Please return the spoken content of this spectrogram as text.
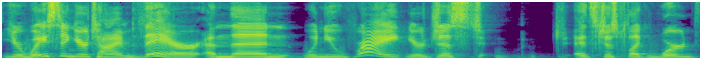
You're wasting your time there, and then when you write, you're just it's just like word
